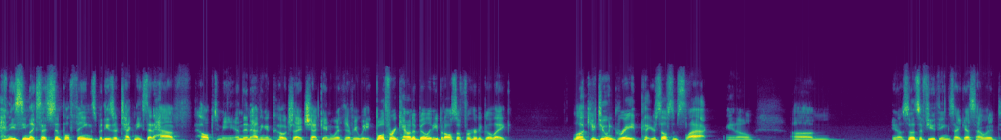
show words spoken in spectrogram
and these seem like such simple things but these are techniques that have helped me. And then having a coach that i check in with every week both for accountability but also for her to go like look you're doing great. Cut yourself some slack you know? Um, you know so that's a few things i guess i would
